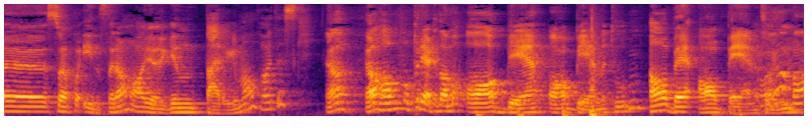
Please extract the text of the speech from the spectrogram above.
eh, Så jeg på Instagram av Jørgen Bergman, faktisk. Ja, ja, han opererte da med AB-metoden. ABAB-metoden. hva,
